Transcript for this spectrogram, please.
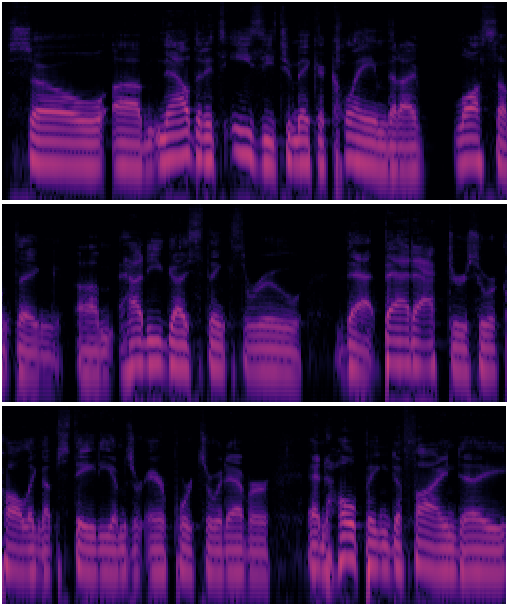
So um, now that it's easy to make a claim that I've lost something, um, how do you guys think through that? Bad actors who are calling up stadiums or airports or whatever and hoping to find a,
